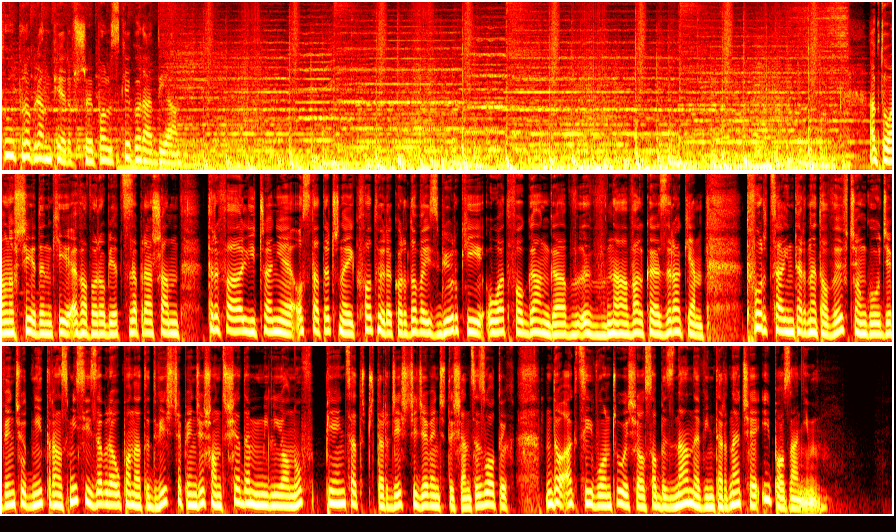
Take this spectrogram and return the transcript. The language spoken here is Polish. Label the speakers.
Speaker 1: Tu program pierwszy Polskiego Radia. Aktualności jedynki Ewa Worobiec, zapraszam. Trwa liczenie ostatecznej kwoty rekordowej zbiórki Łatwo Ganga w, w, na walkę z rakiem. Twórca internetowy w ciągu 9 dni transmisji zebrał ponad 257 milionów 549 tysięcy złotych. Do akcji włączyły się osoby znane w internecie i poza nim.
